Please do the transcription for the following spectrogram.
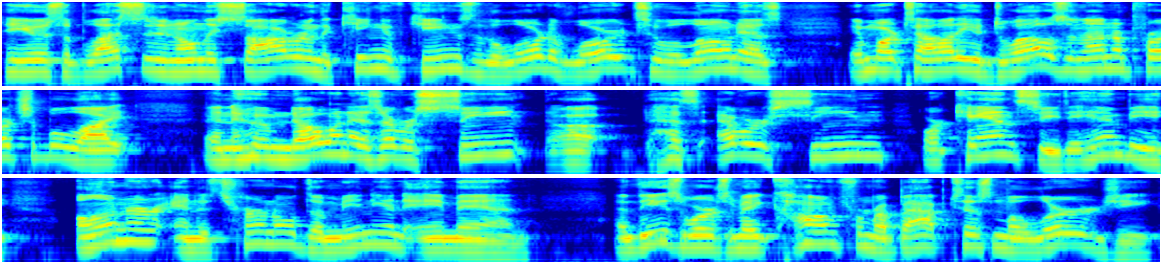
He is the blessed and only sovereign, the King of kings, and the Lord of lords, who alone has immortality, who dwells in unapproachable light, and whom no one has ever seen, uh, has ever seen or can see. To him be honor and eternal dominion. Amen. And these words may come from a baptismal liturgy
